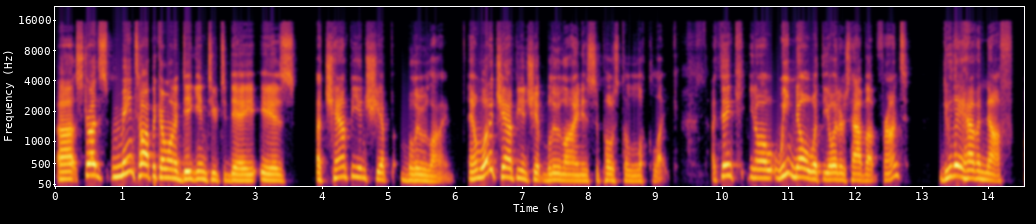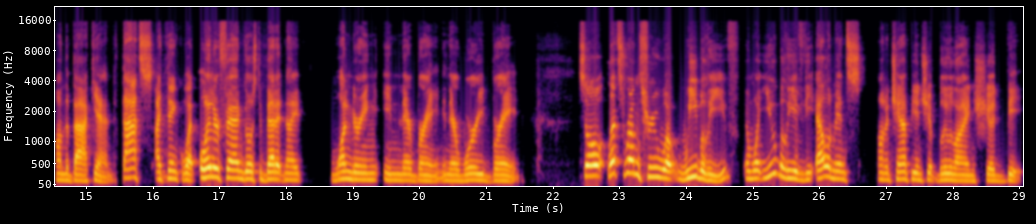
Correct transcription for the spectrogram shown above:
Uh, Struds, main topic I want to dig into today is a championship blue line and what a championship blue line is supposed to look like. I think, you know, we know what the Oilers have up front. Do they have enough on the back end? That's, I think, what Oiler fan goes to bed at night wondering in their brain, in their worried brain. So let's run through what we believe and what you believe the elements on a championship blue line should be.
